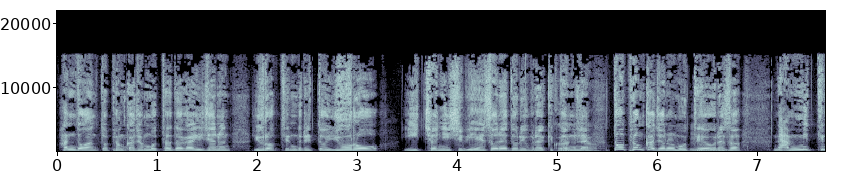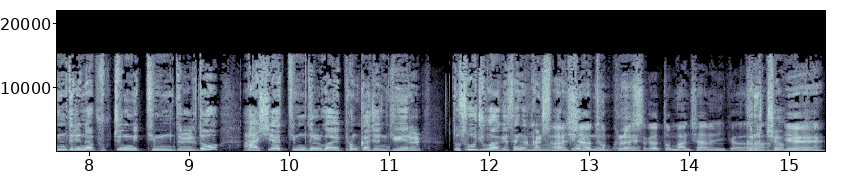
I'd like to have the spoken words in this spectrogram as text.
한동안 또 평가전 못하다가 이제는 유럽 팀들이 또 유로 2020 예선에 돌입을 했기 때문에 그렇죠. 또 평가전을 못해요. 그래서 남미 팀들이나 북중미 팀들도 아시아 팀들과의 평가전 기회를 또 소중하게 생각할 수밖에 음, 아시아 없는. 톱 클래스가 또 많지 않으니까. 그렇죠. 예. 네.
